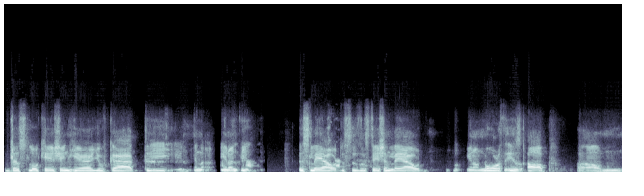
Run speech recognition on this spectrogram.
this location here, you've got the, you know, you know, it, this layout, this is the station layout, you know, north is up. Um,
